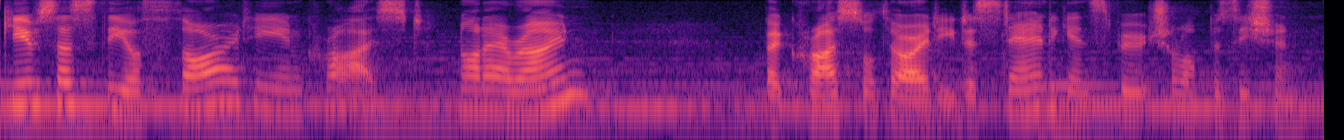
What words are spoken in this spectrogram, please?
gives us the authority in Christ, not our own, but Christ's authority to stand against spiritual opposition.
